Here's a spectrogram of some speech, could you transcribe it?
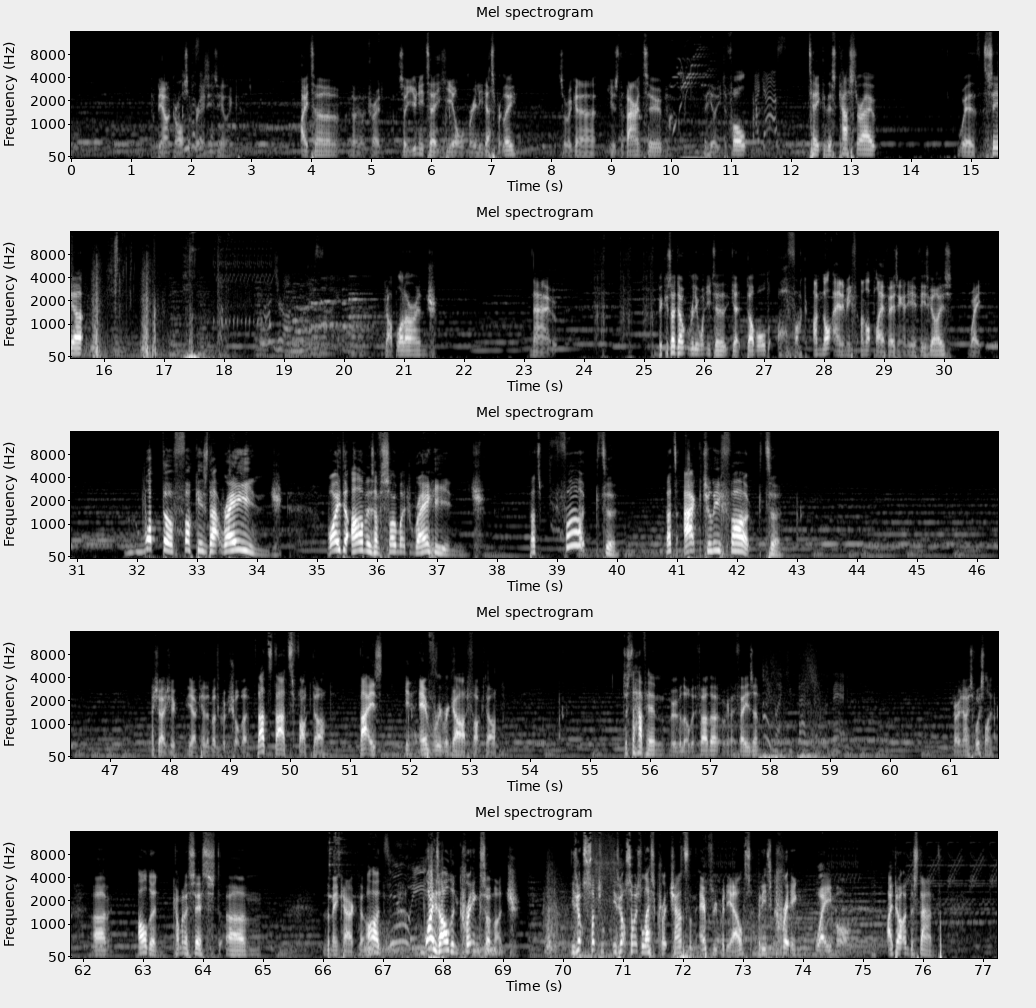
Bianca also really needs healing. Item... No, no, trade. So you need to heal really desperately. So we're gonna use the Varan Tube to heal you to full. Take this caster out with Sia. Glad you're on my side. Got Blood Orange. Now, because I don't really want you to get doubled. Oh fuck! I'm not enemy. I'm not player facing any of these guys. Wait. What the fuck is that range? Why do armors have so much range? That's fucked. That's actually fucked. Actually, actually, yeah, okay, they're both quick short bow. That's that's fucked up. That is in every regard fucked up. Just to have him move a little bit further, we're gonna phase him. I'd like you better over there. Very nice voice line. Um, Alden, come and assist um, the main character. Oh, why is Alden critting so much? He's got such he's got so much less crit chance than everybody else, but he's critting way more. I don't understand.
